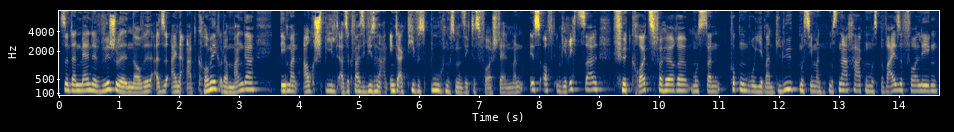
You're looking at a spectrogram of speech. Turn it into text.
sondern mehr eine Visual Novel, also eine Art Comic oder Manga, den man auch spielt, also quasi wie so Art interaktives Buch, muss man sich das vorstellen. Man ist oft im Gerichtssaal, führt Kreuzverhöre, muss dann gucken, wo jemand lügt, muss jemand muss nachhaken, muss Beweise vorlegen.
